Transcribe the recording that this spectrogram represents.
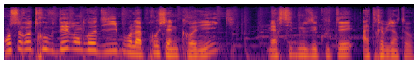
On se retrouve dès vendredi pour la prochaine chronique. Merci de nous écouter, à très bientôt.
